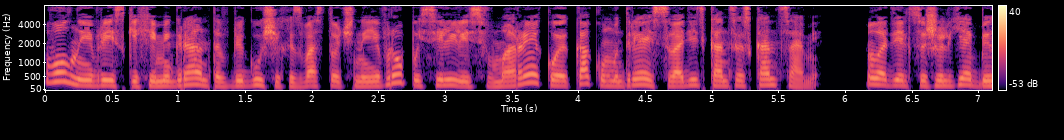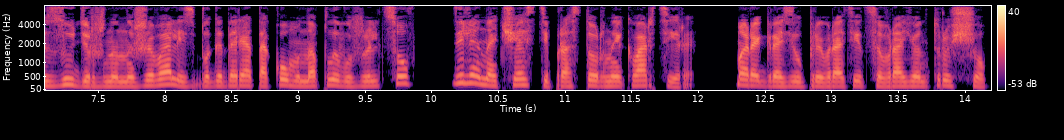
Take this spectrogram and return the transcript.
волны еврейских иммигрантов, бегущих из Восточной Европы, селились в Море, кое-как умудряясь сводить концы с концами. Владельцы жилья безудержно наживались благодаря такому наплыву жильцов, деля на части просторные квартиры. Море грозил превратиться в район трущоб.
